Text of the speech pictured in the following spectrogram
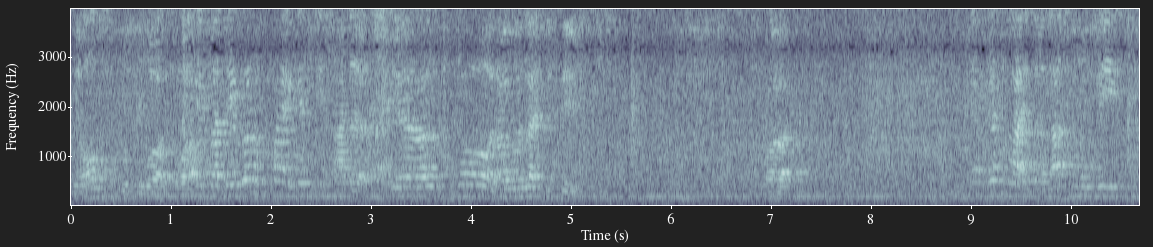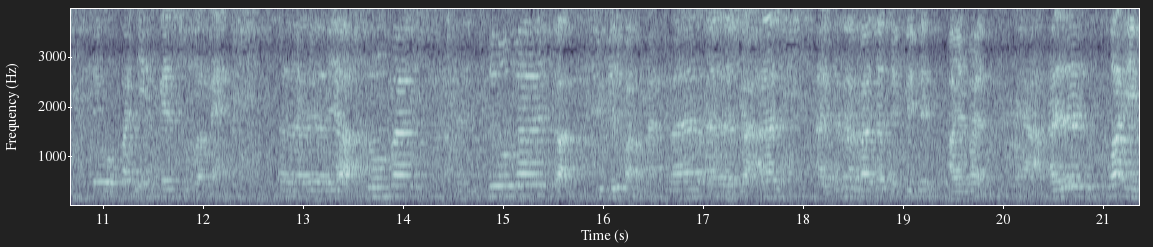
They're all superhero as well. Okay, but they're gonna fight against each other? Yeah, God, I would like to see. But Yeah, just like the last movies, they were fighting against Superman. uh, yeah, Superman, Superman got defeated by Batman, and Batman, I cannot imagine defeated Iron Man. Yeah. And then what if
